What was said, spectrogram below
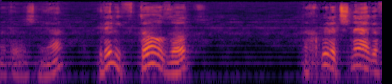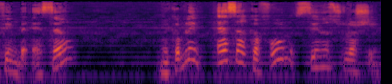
מטר לשנייה. כדי לפתור זאת, נכפיל את שני האגפים ב-10, מקבלים 10 כפול סינוס 30.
